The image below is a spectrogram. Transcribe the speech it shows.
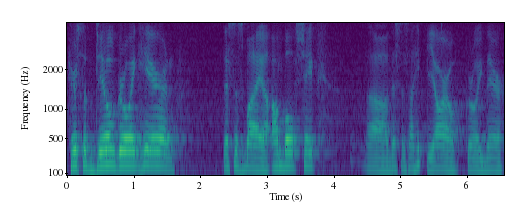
Here's some dill growing here, and this is my uh, umbel shape. Uh, this is, I think, yarrow growing there.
